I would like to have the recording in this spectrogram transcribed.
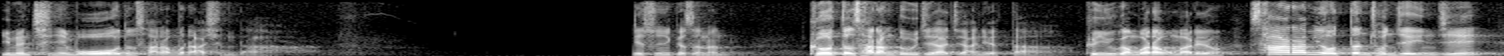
이는 친히 모든 사람을 아신다. 예수님께서는 그 어떤 사람도 의지하지 아니했다. 그 이유가 뭐라고 말해요? 사람이 어떤 존재인지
